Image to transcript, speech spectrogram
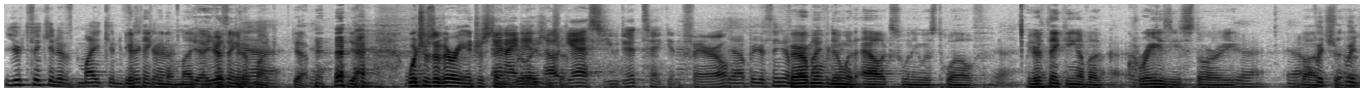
You're thinking of Mike and You're Victor. thinking of Mike Yeah, and you're thinking of Mike, Yeah, yeah, yeah. Which was a very interesting and I didn't know. relationship. Yes, you did take in Pharaoh. Yeah, but you're thinking Pharaoh about Mike moved in with Alex when he was 12. Yeah. You're thinking of a crazy story. Yeah, yeah, about, which, uh, which,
